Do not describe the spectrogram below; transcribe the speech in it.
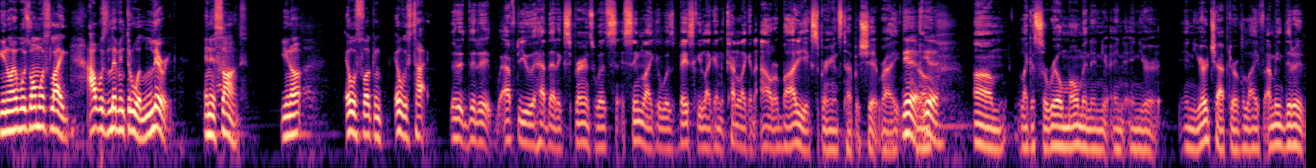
You know, it was almost like I was living through a lyric in his songs. You know, it was fucking it was tight. Did it, did it after you had that experience? Was it seemed like it was basically like an kind of like an outer body experience type of shit, right? Yeah, You know? yeah. Um, like a surreal moment in your in, in your in your chapter of life. I mean, did it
